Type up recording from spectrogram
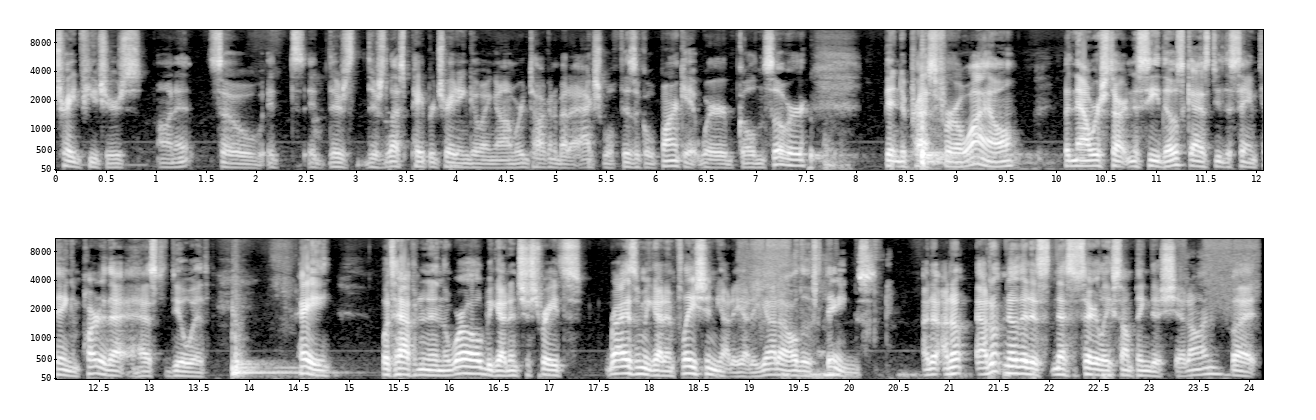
trade futures on it, so it's it, there's there's less paper trading going on. We're talking about an actual physical market where gold and silver been depressed for a while, but now we're starting to see those guys do the same thing, and part of that has to deal with, hey, what's happening in the world. We got interest rates rising. We got inflation. Yada yada yada. All those things. I don't. I don't. I don't know that it's necessarily something to shit on, but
